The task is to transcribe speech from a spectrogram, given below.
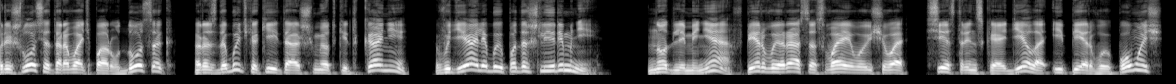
Пришлось оторвать пару досок, раздобыть какие-то ошметки ткани, в идеале бы подошли ремни. Но для меня, в первый раз осваивающего сестринское дело и первую помощь,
